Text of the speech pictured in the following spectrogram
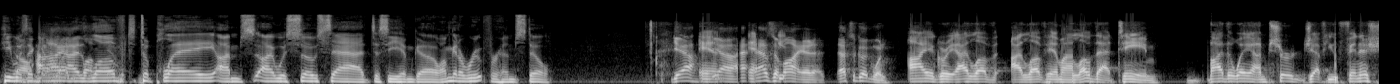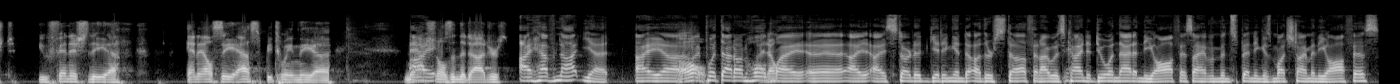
He was Oh, a guy I I love loved to play. I'm s- I was so sad to see him go. I'm going to root for him still. Yeah, And- yeah. and as am I. That's a good one. I agree. I love I love him. I love that team. By the way, I'm sure Jeff, you finished you finished the uh, NLCS between the uh, Nationals and the Dodgers. I have not yet. I uh, Oh, I put that on hold. don't- My uh, I I started getting into other stuff, and I was kind of doing that in the office. I haven't been spending as much time in the office,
